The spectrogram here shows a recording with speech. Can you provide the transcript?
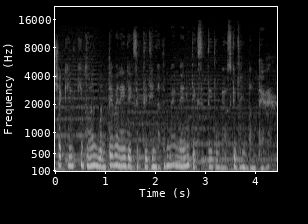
शकील की दुल्हन बनते हुए नहीं देख सकती थी मैं तुम्हें मैं नहीं देख सकती तुम्हें उसकी दुल्हन बनते हुए।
